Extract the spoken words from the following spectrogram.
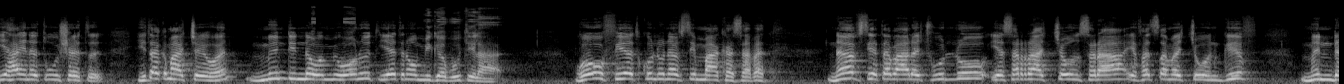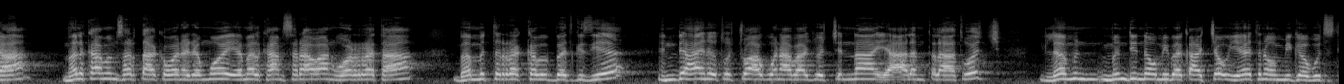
ይህ አይነቱ ውሸት ይጠቅማቸው ይሆን? ምንድ ነው የሚሆኑት? የት ነው የሚገቡት? ይልሃል ወውፍየት ኩሉ ነፍስ ማከሰበት ነፍስ የተባለች ሁሉ የሰራቸውን ስራ የፈጸመችውን ግፍ ምንዳ መልካምም ሰርታ ከሆነ ደግሞ የመልካም ስራዋን ወረታ በምትረከብበት ጊዜ እንዲህ አይነቶቹ አወናባጆችና የዓለም ጥላቶች ምንድ ነው የሚበቃቸው? የት ነው የሚገቡት? እስቲ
